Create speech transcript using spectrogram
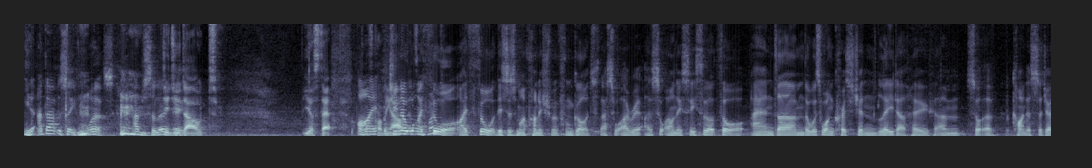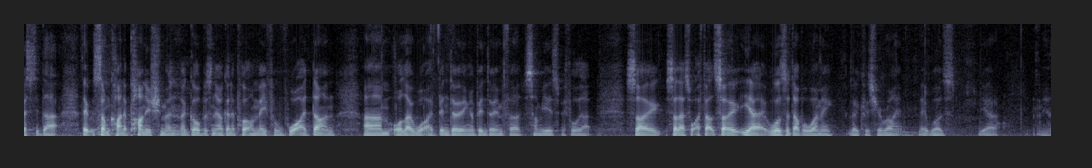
yeah, that was even worse. Absolutely. Did you doubt your step I, do you know what I point? thought? I thought this is my punishment from God. That's what I, re- that's what I honestly thought. thought. And um, there was one Christian leader who um, sort of kind of suggested that there was some kind of punishment that God was now going to put on me for what I'd done. Um, although what I've been doing, I've been doing for some years before that. So, so that's what I felt. So yeah, it was a double whammy, Lukas. You're right. It was. Yeah, yeah.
